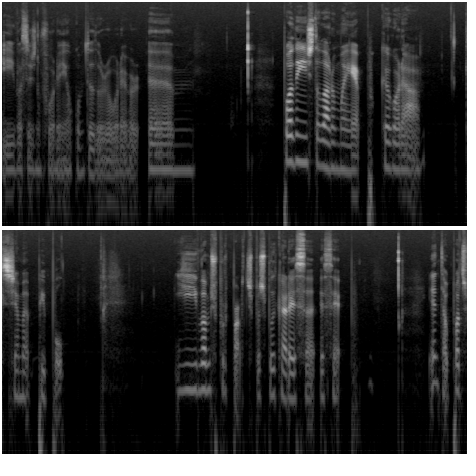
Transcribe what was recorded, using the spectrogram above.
e vocês não forem ao computador ou whatever, um, podem instalar uma app que agora há que se chama People. E vamos por partes para explicar essa, essa app. Então, podes,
